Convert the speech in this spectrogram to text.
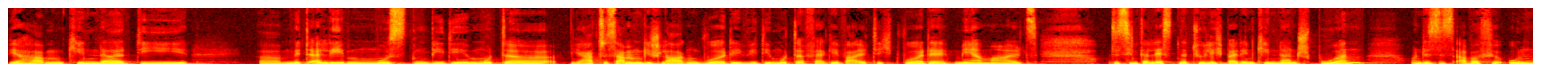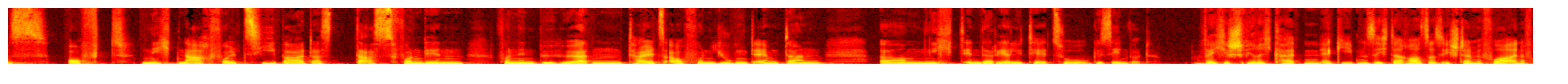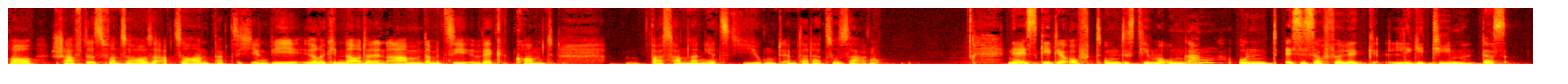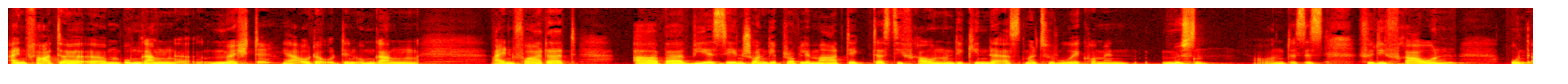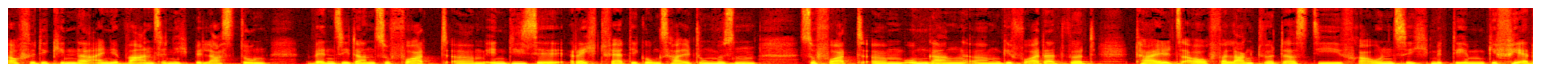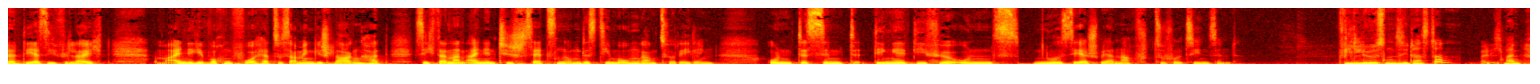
Wir haben Kinder, die äh, miterleben mussten, wie die Mutter ja zusammengeschlagen wurde, wie die Mutter vergewaltigt wurde mehrmals. Das hinterlässt natürlich bei den Kindern Spuren und es ist aber für uns oft nicht nachvollziehbar, dass das von den von den Behörden, teils auch von Jugendämtern ähm, nicht in der Realität so gesehen wird. Welche Schwierigkeiten ergeben sich daraus? Also ich stelle mir vor, eine Frau schafft es, von zu Hause abzuhauen, packt sich irgendwie ihre Kinder unter den Armen, damit sie wegkommt. Was haben dann jetzt die Jugendämter dazu sagen? Ja, es geht ja oft um das Thema Umgang und es ist auch völlig legitim, dass ein Vater ähm, Umgang äh, möchte, ja, oder den Umgang einfordert. Aber wir sehen schon die Problematik, dass die Frauen und die Kinder erstmal zur Ruhe kommen müssen. Und es ist für die Frauen und auch für die Kinder eine wahnsinnig Belastung, wenn sie dann sofort ähm, in diese Rechtfertigungshaltung müssen, sofort ähm, Umgang ähm, gefordert wird, teils auch verlangt wird, dass die Frauen sich mit dem Gefährder, der sie vielleicht ähm, einige Wochen vorher zusammengeschlagen hat, sich dann an einen Tisch setzen, um das Thema Umgang zu regeln. Und das sind Dinge, die für uns nur sehr schwer nachzuvollziehen sind. Wie lösen Sie das dann? Weil ich meine,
